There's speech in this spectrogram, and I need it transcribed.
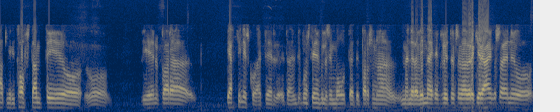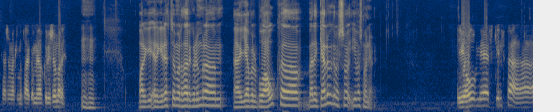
allir í toppstandi og, og við erum bara bjartinni sko, þetta er, er undirbúin stiðinfélag sem mót, þetta er bara svona menn er að vinna í þeim hlutum sem það verið að gera í æfingarsvæðinu og það sem við ætlum að taka með okkur í sumari Mm Var ekki, er ekki rétt mér að það er eitthvað umræðum að ég hef vel búið ákveða verði gerfigræs í Vestmannjum? Jó, mér skilst það að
